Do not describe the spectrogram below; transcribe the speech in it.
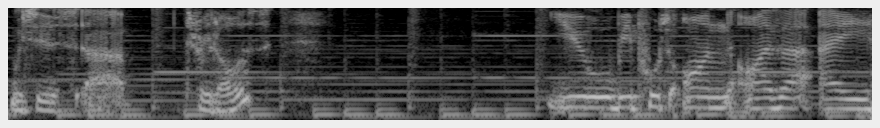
which is uh, three dollars, you will be put on either a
